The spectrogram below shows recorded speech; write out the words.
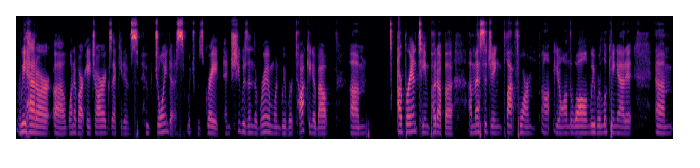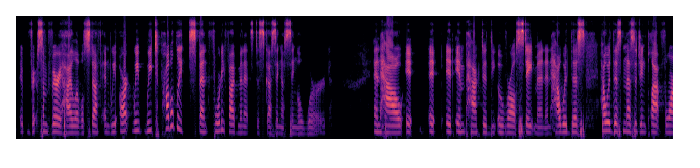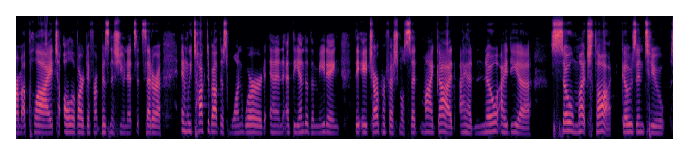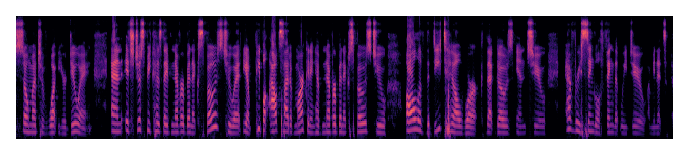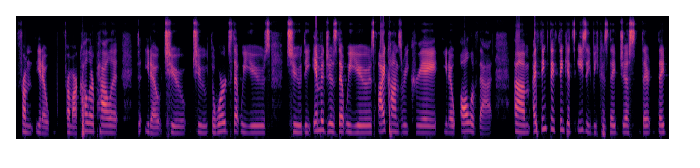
we had our uh, one of our HR executives who joined us, which was great. And she was in the room when we were talking about. Um, our brand team put up a, a messaging platform, uh, you know, on the wall, and we were looking at it, um, some very high level stuff. And we are we we t- probably spent 45 minutes discussing a single word and how it it it impacted the overall statement and how would this how would this messaging platform apply to all of our different business units et cetera and we talked about this one word and at the end of the meeting the hr professional said my god i had no idea so much thought goes into so much of what you're doing and it's just because they've never been exposed to it you know people outside of marketing have never been exposed to all of the detail work that goes into every single thing that we do. I mean it's from you know from our color palette you know to to the words that we use to the images that we use icons we create you know all of that. Um, i think they think it's easy because they just they they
